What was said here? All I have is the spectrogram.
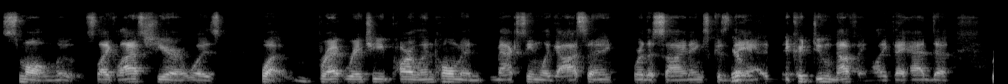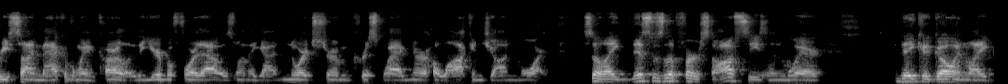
small moves. Like last year it was what brett ritchie par lindholm and maxime lagace were the signings because they they could do nothing. Like they had to re-sign mcavoy and carlo. The year before that was when they got nordstrom chris wagner halak and john moore. So like this was the first off season where they could go and like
